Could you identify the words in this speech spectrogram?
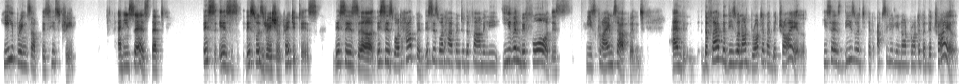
he brings up this history and he says that this is this was racial prejudice this is uh, this is what happened this is what happened to the family even before this these crimes happened. And the fact that these were not brought up at the trial he says these were absolutely not brought up at the trial.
